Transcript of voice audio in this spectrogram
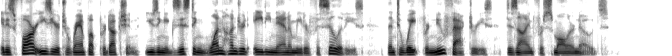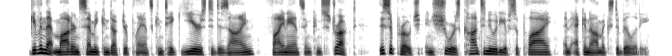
it is far easier to ramp up production using existing 180 nanometer facilities than to wait for new factories designed for smaller nodes. Given that modern semiconductor plants can take years to design, finance, and construct, this approach ensures continuity of supply and economic stability.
